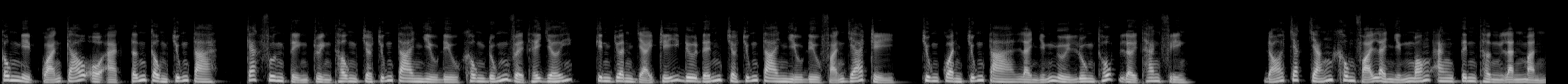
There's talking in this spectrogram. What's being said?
công nghiệp quảng cáo ồ ạt tấn công chúng ta, các phương tiện truyền thông cho chúng ta nhiều điều không đúng về thế giới, kinh doanh giải trí đưa đến cho chúng ta nhiều điều phản giá trị, chung quanh chúng ta là những người luôn thốt lời than phiền. Đó chắc chắn không phải là những món ăn tinh thần lành mạnh.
